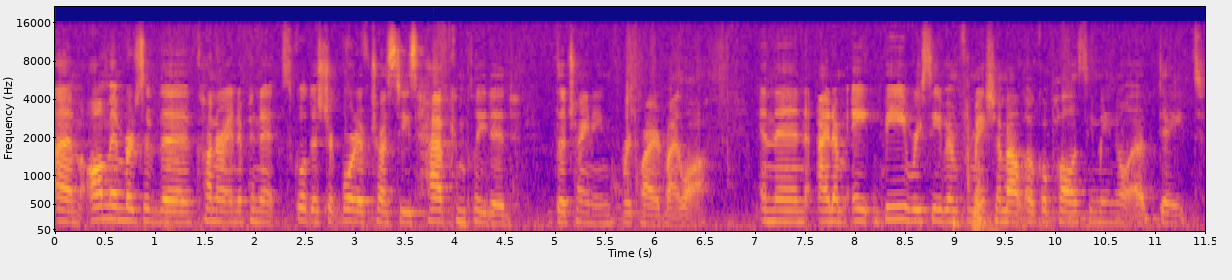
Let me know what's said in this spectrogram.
Um, All members of the Conroe Independent School District Board of Trustees have completed the training required by law. And then item 8B, receive information about local policy manual update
